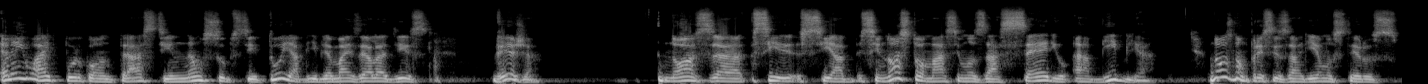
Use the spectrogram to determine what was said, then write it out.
Ellen White, por contraste, não substitui a Bíblia, mas ela diz: veja, nós, uh, se, se, a, se nós tomássemos a sério a Bíblia, nós não precisaríamos ter os,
